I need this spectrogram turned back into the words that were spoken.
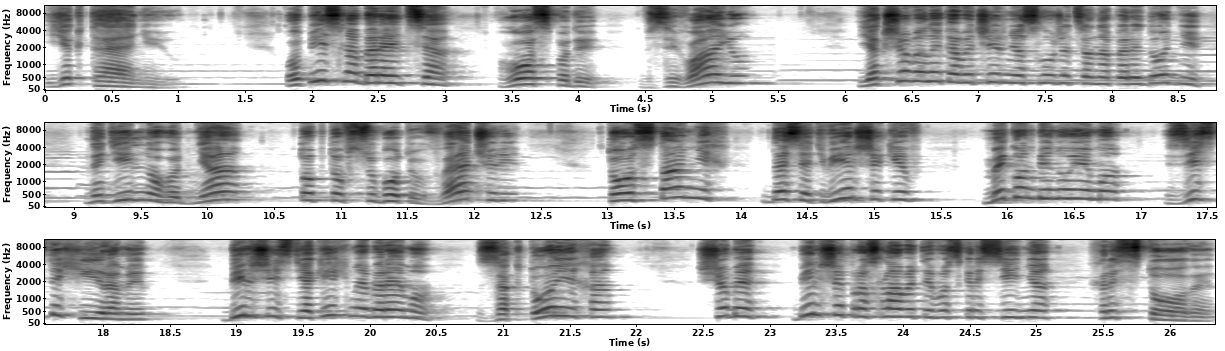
єктенію. Опісля береться Господи, взиваю. Якщо велика вечірня служиться напередодні недільного дня, тобто в суботу ввечері, то останніх 10 віршиків ми комбінуємо зі стихірами, більшість яких ми беремо з Актоїха, щоб більше прославити Воскресіння Христове,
